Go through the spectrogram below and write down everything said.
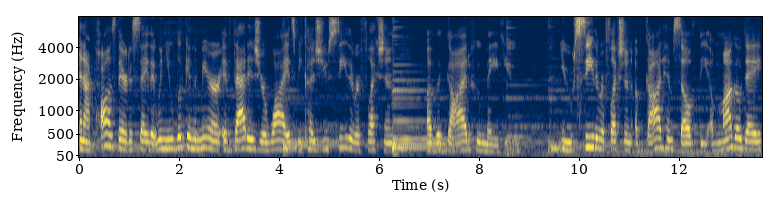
And I pause there to say that when you look in the mirror, if that is your why, it's because you see the reflection of the God who made you. You see the reflection of God Himself, the Imago Dei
